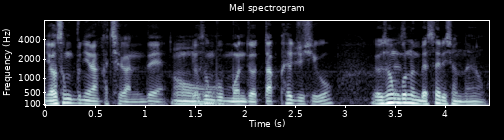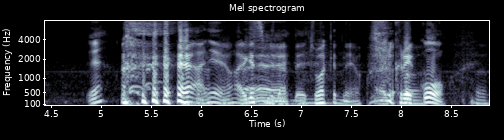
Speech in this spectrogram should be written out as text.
여성분이랑 같이 갔는데 어. 여성분 먼저 딱 해주시고 여성분은 몇 살이셨나요? 예? 아니에요. 알겠습니다. 네, 좋았겠네요. 어, 그랬고 어.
